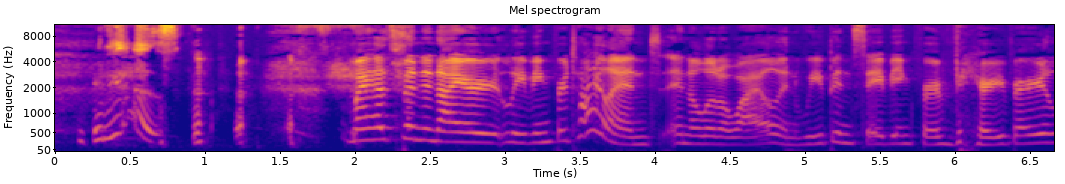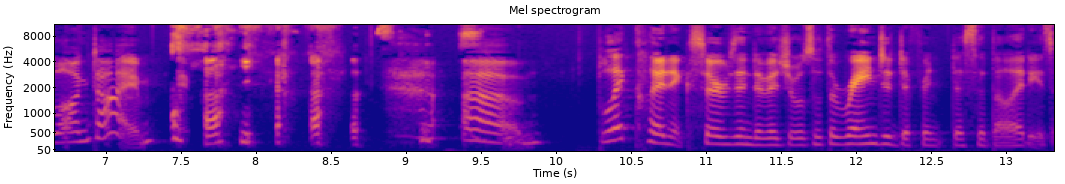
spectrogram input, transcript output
it is. My husband and I are leaving for Thailand in a little while, and we've been saving for a very, very long time. Um, Blick Clinic serves individuals with a range of different disabilities.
